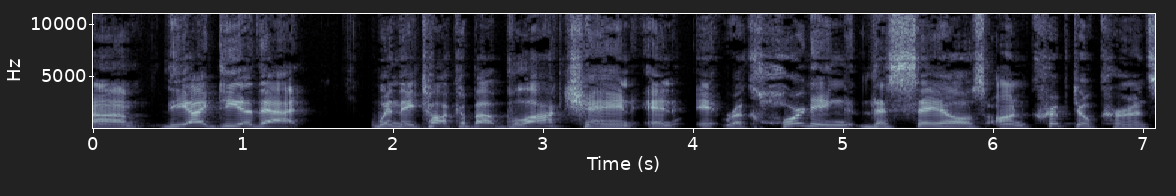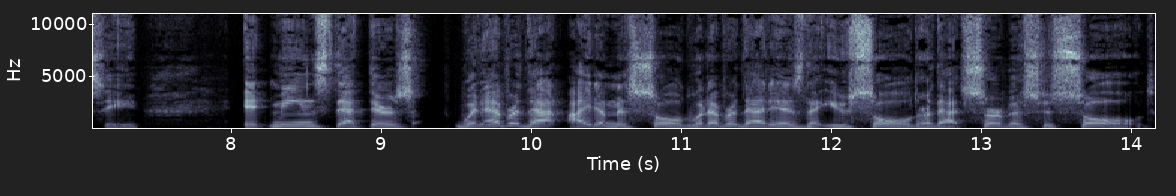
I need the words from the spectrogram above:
um, the idea that when they talk about blockchain and it recording the sales on cryptocurrency, it means that there's whenever that item is sold, whatever that is that you sold or that service is sold,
